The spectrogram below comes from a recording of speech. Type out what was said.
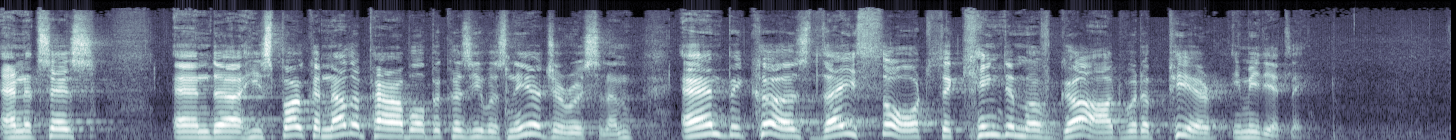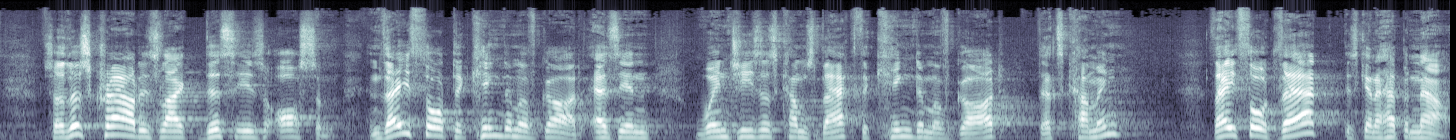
And it says, and uh, he spoke another parable because he was near Jerusalem and because they thought the kingdom of God would appear immediately. So this crowd is like, this is awesome. And they thought the kingdom of God, as in when Jesus comes back, the kingdom of God that's coming, they thought that is going to happen now.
